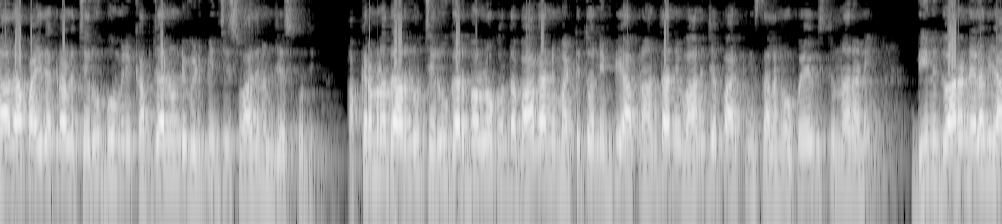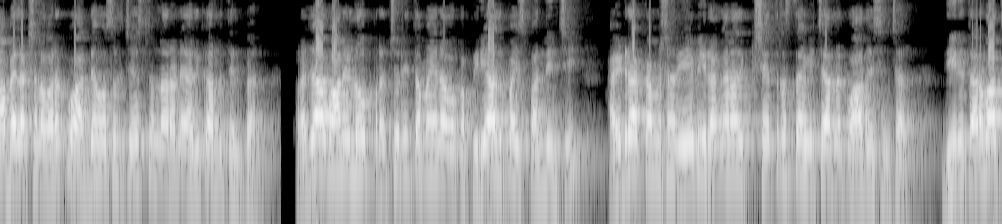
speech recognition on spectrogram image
దాదాపు ఐదు ఎకరాల చెరువు భూమిని కబ్జాల నుండి విడిపించి స్వాధీనం చేసుకుంది. ఆక్రమణదారులు చెరువు గర్భంలో కొంత భాగాన్ని మట్టితో నింపి ఆ ప్రాంతాన్ని వాణిజ్య పార్కింగ్ స్థలంగా ఉపయోగిస్తున్నారని దీని ద్వారా నెలకు యాభై లక్షల వరకు అద్దె వసూలు చేస్తున్నారని అధికారులు తెలిపారు. ప్రజావాణిలో ప్రచురితమైన ఒక ఫిర్యాదుపై స్పందించి హైడ్రా కమిషనర్ ఏవి రంగనాథ్ క్షేత్రస్థాయి విచారణకు ఆదేశించారు. దీని తర్వాత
